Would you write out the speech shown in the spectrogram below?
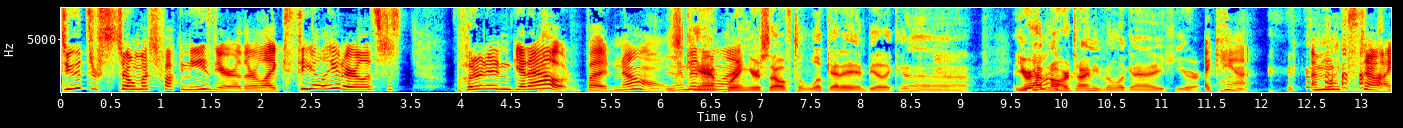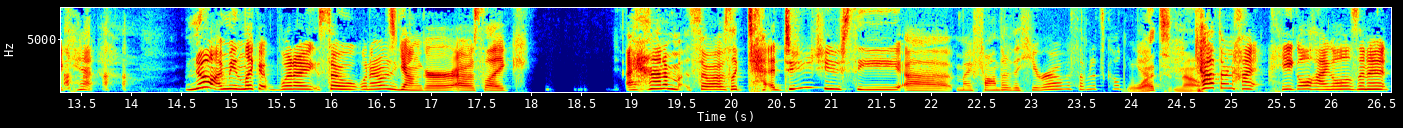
Dudes are so much fucking easier. They're like, see you later. Let's just put it in, and get out. But no, You women can't like, bring yourself to look at it and be like, uh. You're having a hard time even looking at it here. I can't. I'm like, so I can't. No, I mean, like when I so when I was younger, I was like, I had him. So I was like, t- did you see uh my father, the hero? Is that what it's called? Yeah. What? No. Katherine he- Heigl is in it.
